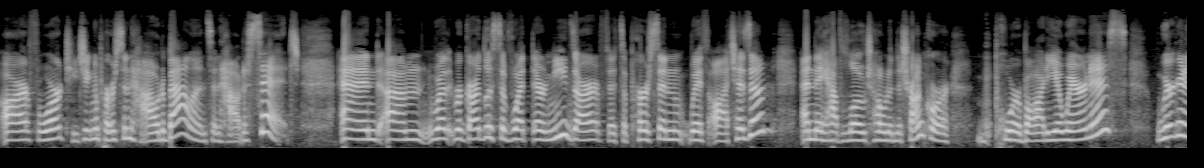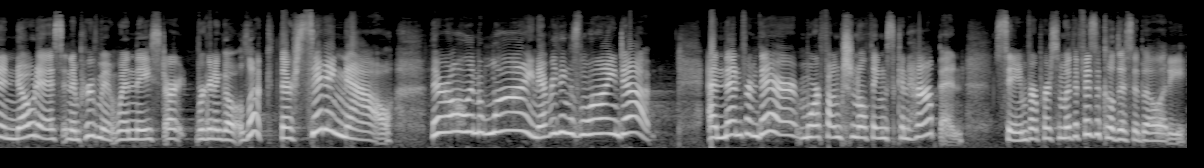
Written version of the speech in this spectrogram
are for teaching a person how to balance and how to sit. And um, regardless of what their needs are, if it's a person with autism and they have low tone in the trunk or poor body awareness, we're going to notice an improvement when they start. We're going to go, look, they're sitting now. They're all in a line, everything's lined up and then from there, more functional things can happen. Same for a person with a physical disability.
